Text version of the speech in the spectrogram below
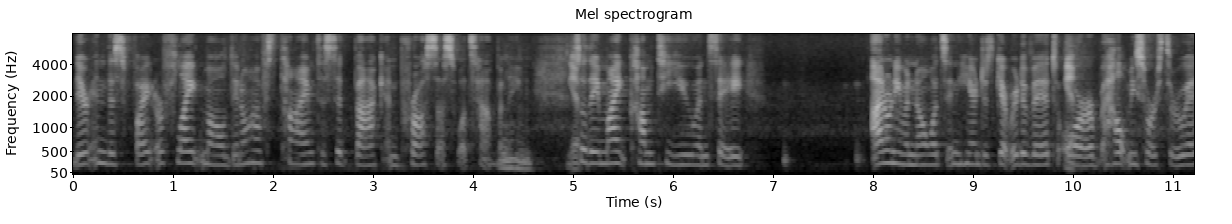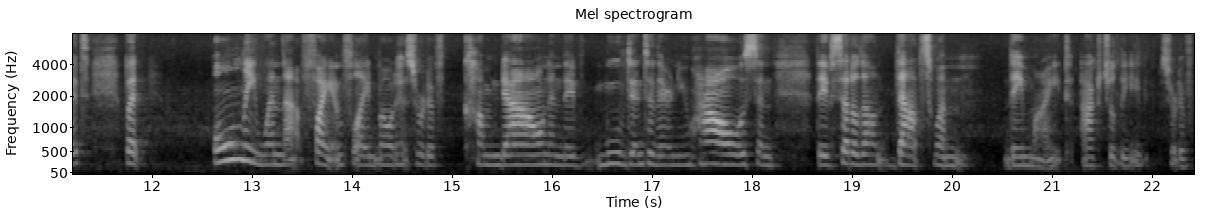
They're in this fight or flight mode. They don't have time to sit back and process what's happening. Mm-hmm. Yep. So they might come to you and say, I don't even know what's in here, just get rid of it yep. or help me sort through it. But only when that fight and flight mode has sort of come down and they've moved into their new house and they've settled down, that's when they might actually sort of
